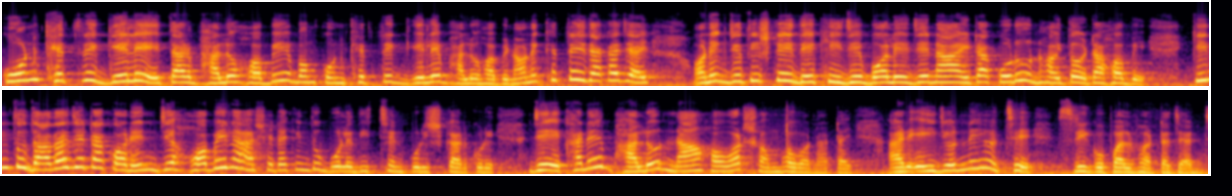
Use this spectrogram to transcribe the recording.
কোন ক্ষেত্রে গেলে তার ভালো হবে এবং কোন ক্ষেত্রে গেলে ভালো হবে না। অনেক ক্ষেত্রেই দেখা যায়, অনেক জ্যোতিষকেই দেখি যে বলে যে, না, এটা করুন, হয়তো এটা হবে। কিন্তু দাদা যেটা করেন যে, হবে না, সেটা কিন্তু বলে দিচ্ছেন পরিষ্কার করে যে, এখানে ভালো না হওয়ার সম্ভাবনাটাই। আর এই জন্যেই হচ্ছে শ্রী গোপাল ভট্টাচার্য।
